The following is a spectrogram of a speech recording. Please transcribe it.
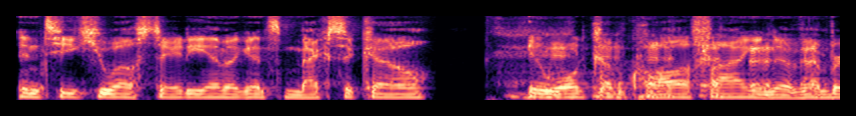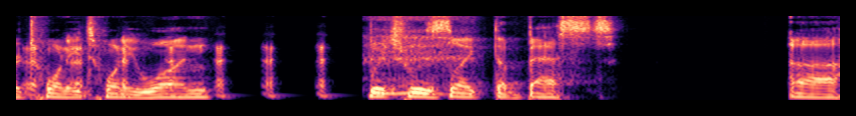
in TQL Stadium against Mexico in World Cup qualifying in November 2021, which was like the best uh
